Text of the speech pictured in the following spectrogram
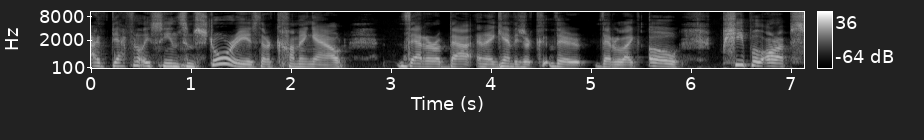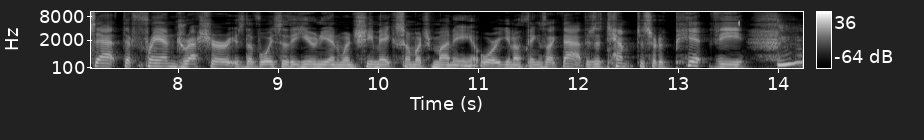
I've definitely seen some stories that are coming out that are about, and again, these are they're that are like, oh, people are upset that Fran Drescher is the voice of the union when she makes so much money, or you know things like that. There's attempt to sort of pit the, mm-hmm.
